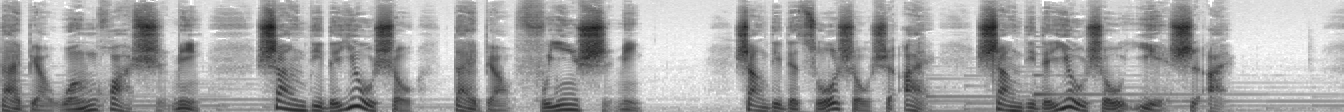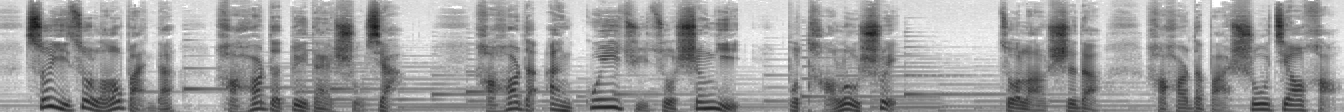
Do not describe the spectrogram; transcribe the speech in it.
代表文化使命，上帝的右手代表福音使命。上帝的左手是爱，上帝的右手也是爱。所以，做老板的好好的对待属下，好好的按规矩做生意，不逃漏税。做老师的，好好的把书教好，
